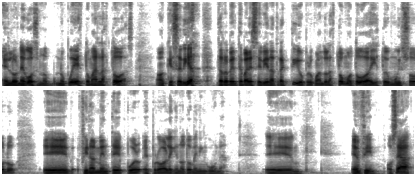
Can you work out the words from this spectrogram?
en los negocios, no, no puedes tomarlas todas aunque sería, de repente parece bien atractivo, pero cuando las tomo todas y estoy muy solo, eh, finalmente es probable que no tome ninguna. Eh, en fin, o sea,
